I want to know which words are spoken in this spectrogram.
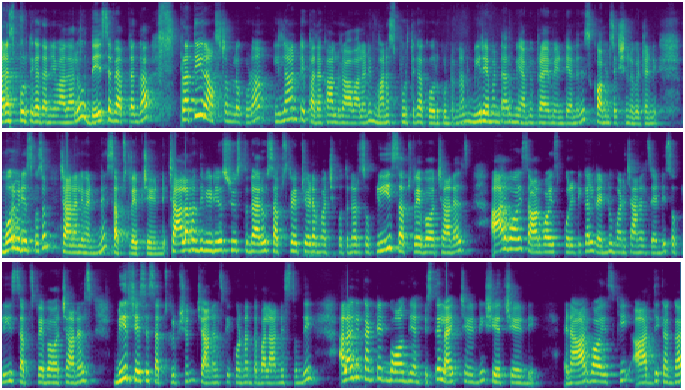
మనస్ఫూర్తిగా ధన్యవాదాలు. దేశవ్యాప్తంగా ప్రతి రాష్ట్రంలో కూడా ఇలాంటి పథకాలు రావాలని మనస్ఫూర్తిగా కోరుకుంటున్నాను మీరేమంటారు? మీ అభిప్రాయం ఏంటి అనేది కామెంట్ సెక్షన్లో పెట్టండి. మోర్ వీడియోస్ కోసం ఛానల్ వెంటనే సబ్స్క్రైబ్ చేయండి. చాలా మంది వీడియోస్ చూస్తున్నారు సబ్స్క్రైబ్ చేయడం మర్చిపోతున్నారు. So please subscribe our channels. R voice R voice political రెండు మన ఛానల్స్ అండి so please subscribe our channels. మీరు చేసే సబ్స్క్రిప్షన్ ఛానల్స్కి కొండంత బలాన్ని ఇస్తుంది అలాగే కంటెంట్ బాగుంది అనిపిస్తే లైక్ చేయండి షేర్ చేయండి. అండ్ ఆర్ వాయిస్కి ఆర్థికంగా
